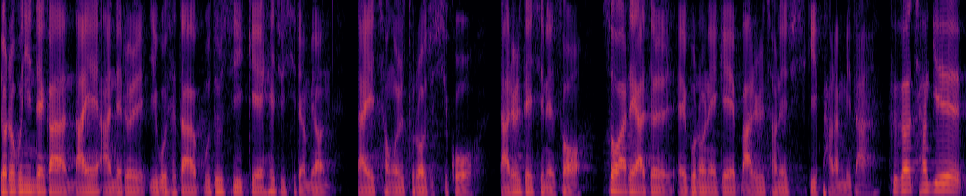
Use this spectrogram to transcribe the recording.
여러분이 내가 나의 아내를 이곳에다 묻을 수 있게 해주시려면 나의 청을 들어주시고 나를 대신해서 소알의 아들 에브론에게 말을 전해주시기 바랍니다. 그가 자기의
